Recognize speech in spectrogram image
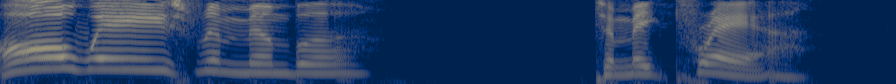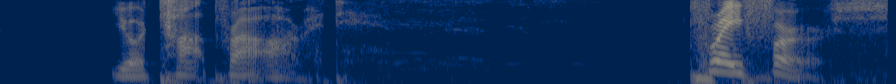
always remember to make prayer your top priority. Pray first.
